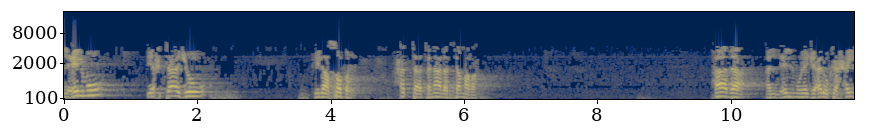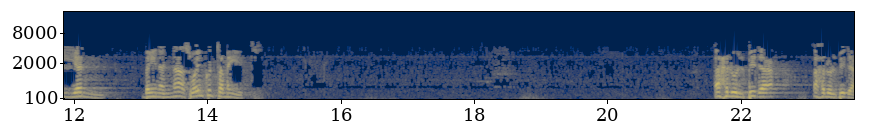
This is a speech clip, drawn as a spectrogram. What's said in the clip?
العلم يحتاج إلى صبر حتى تنال الثمرة. هذا العلم يجعلك حيا بين الناس وإن كنت ميت. أهل البدع أهل البدع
